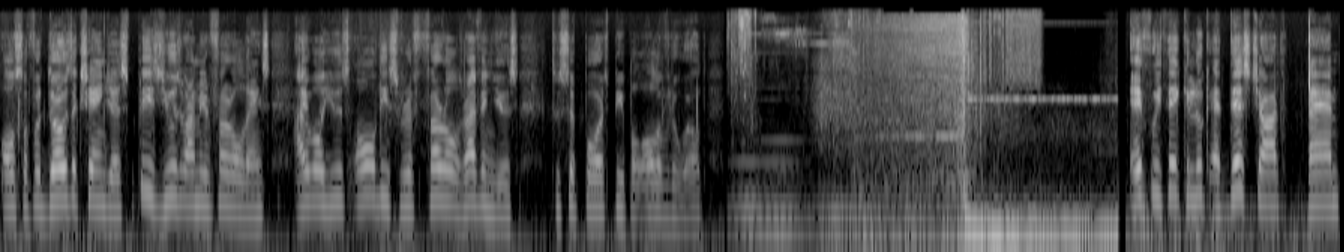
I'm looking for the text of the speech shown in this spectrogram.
Also for those exchanges, please use my referral links. I will use all these referral revenues to support people all over the world. If we take a look at this chart, bam,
